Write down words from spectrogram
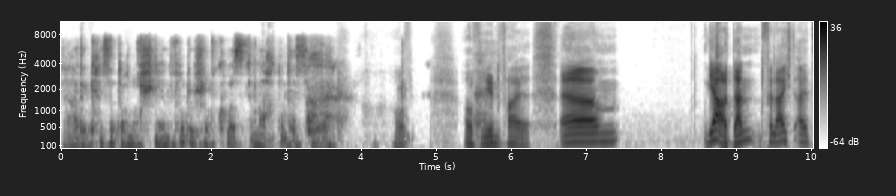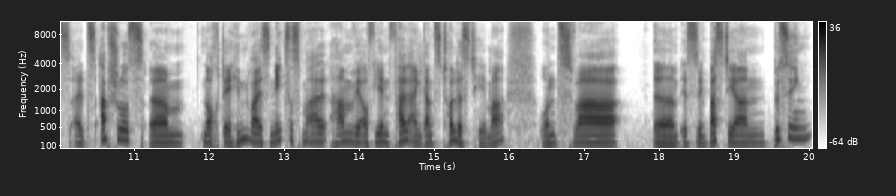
Ja, der Chris hat doch noch schnell einen Photoshop-Kurs gemacht und das hier. auf, auf jeden Fall. Ähm, ja, dann vielleicht als, als Abschluss ähm, noch der Hinweis: nächstes Mal haben wir auf jeden Fall ein ganz tolles Thema. Und zwar ähm, ist Sebastian Büssing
